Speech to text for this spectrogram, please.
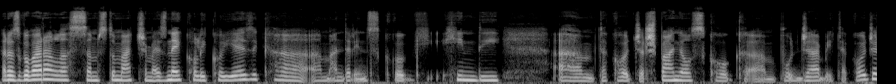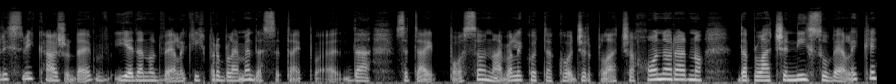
Razgovarala sam s tumačima iz nekoliko jezika, mandarinskog, hindi, um, također španjolskog, um, punjabi također i svi kažu da je jedan od velikih problema da se taj, da se taj posao naveliko također plaća honorarno, da plaće nisu velike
